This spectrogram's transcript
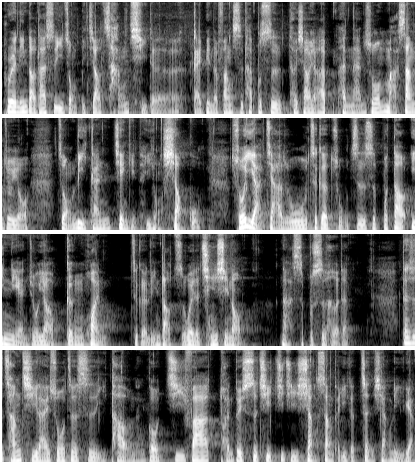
仆人领导它是一种比较长期的改变的方式，它不是特效药，它很难说马上就有这种立竿见影的一种效果。所以啊，假如这个组织是不到一年就要更换这个领导职位的情形哦，那是不适合的。但是长期来说，这是一套能够激发团队士气、积极向上的一个正向力量。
